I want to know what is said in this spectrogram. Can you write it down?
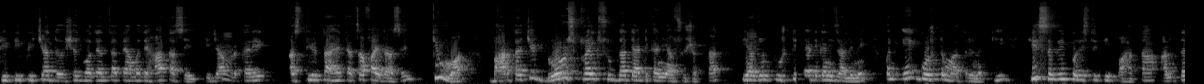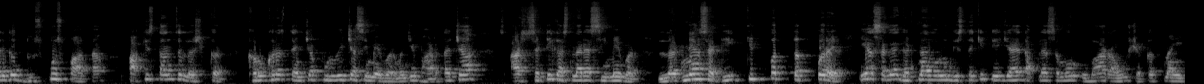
टीटीपीच्या दहशतवाद्यांचा त्यामध्ये हात असेल की ज्या. प्रकारे अस्थिरता आहे त्याचा फायदा असेल किंवा भारताचे ड्रोन स्ट्राईक सुद्धा त्या ठिकाणी असू शकतात. ती अजून पुष्टी त्या ठिकाणी झाली नाही. पण एक गोष्ट मात्र नक्की ही सगळी परिस्थिती पाहता अंतर्गत धुसफूस पाहता पाकिस्तानचं लष्कर खरोखरच त्यांच्या पूर्वेच्या सीमेवर म्हणजे भारताच्या सटीक असणाऱ्या सीमेवर लढण्यासाठी कितपत तत्पर आहे या सगळ्या घटनांवरून दिसतं की ते जे आहेत आपल्यासमोर उभा राहू शकत नाही.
